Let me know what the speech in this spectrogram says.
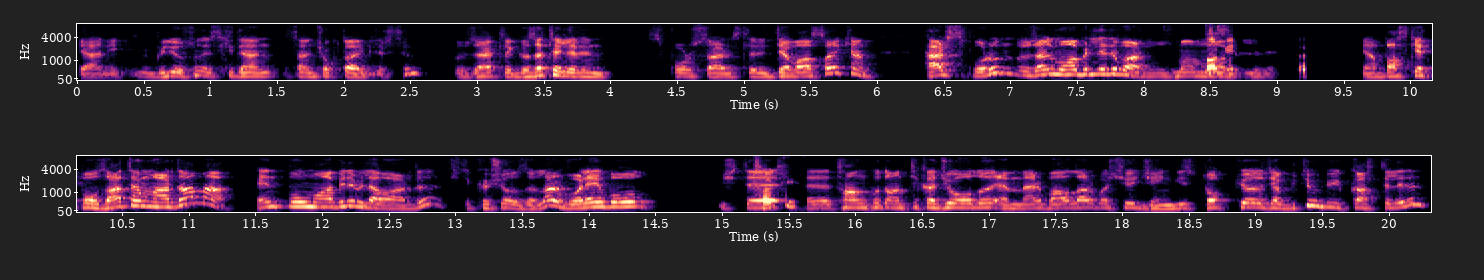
Yani biliyorsun eskiden sen çok daha iyi bilirsin. Özellikle gazetelerin spor servisleri devasayken her sporun özel muhabirleri vardı, uzman Tabii. muhabirleri. Yani basketbol zaten vardı ama handbol muhabiri bile vardı. İşte köşe hazırlar. Voleybol işte e, Tankut Antikacıoğlu, Enver Bağlarbaşı, Cengiz Tokgöz ya bütün büyük gazetelerin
